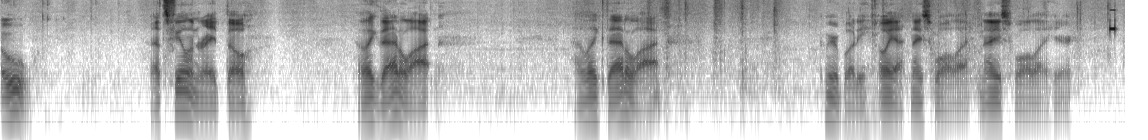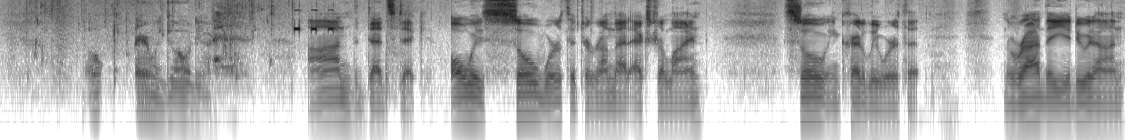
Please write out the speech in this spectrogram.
Oh, that's feeling right though. I like that a lot. I like that a lot. Come here, buddy. Oh yeah, nice walleye. Nice walleye here. Oh, there we go, dude. On the dead stick always so worth it to run that extra line. So incredibly worth it. The rod that you do it on,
